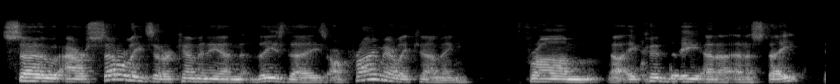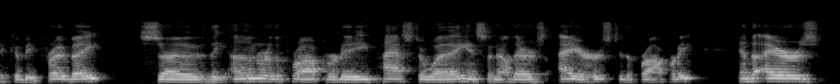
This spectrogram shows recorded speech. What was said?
So our seller leads that are coming in these days are primarily coming from, uh, it could be an, an estate, it could be probate. So the owner of the property passed away. And so now there's heirs to the property and the heirs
